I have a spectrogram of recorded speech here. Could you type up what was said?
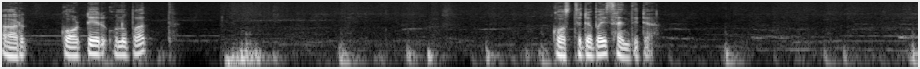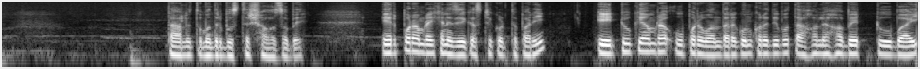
আর কটের অনুপাত কস থিটা বাই সাইন তাহলে তোমাদের বুঝতে সহজ হবে। এরপর আমরা এখানে যে কাজটি করতে পারি এই টুকে আমরা উপরে ওয়ান দ্বারা গুণ করে দিব, তাহলে হবে টু বাই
